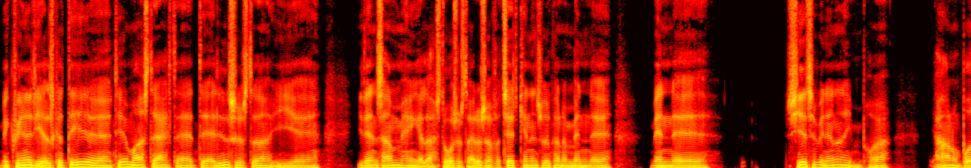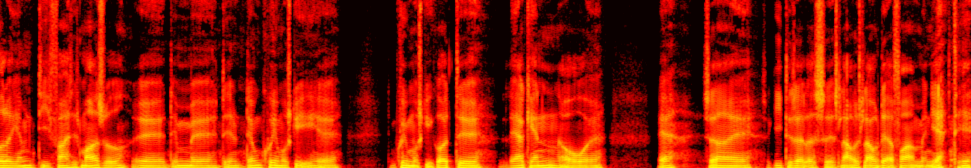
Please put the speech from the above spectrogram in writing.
med kvinder, de elsker. Det, øh, det er jo meget stærkt, at, øh, at lillesøster i... Øh, i den sammenhæng, eller storsøster er du så for tæt kendens vedkommende, men, øh, men øh, siger til veninderne, prøv at jeg har nogle brødre derhjemme, de er faktisk meget søde. Øh, dem, øh, dem, dem, kunne I måske, øh, dem kunne I måske godt øh, lære at kende, og øh, ja, så, øh, så gik det så ellers øh, slag i slag derfra. Men ja, det,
